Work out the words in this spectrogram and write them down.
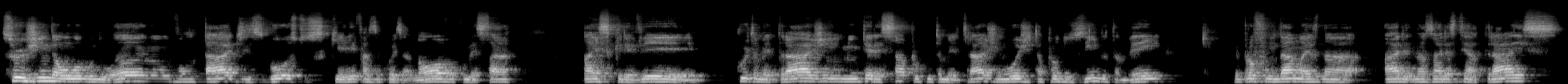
surgindo ao longo do ano, vontades, gostos, querer fazer coisa nova, começar a escrever curta-metragem, me interessar por curta-metragem, hoje está produzindo também, me aprofundar mais na área, nas áreas teatrais,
